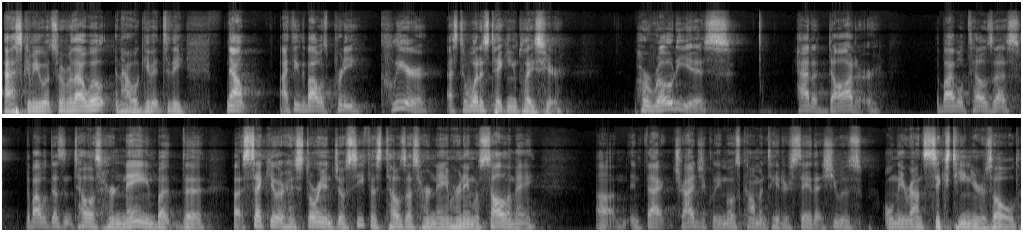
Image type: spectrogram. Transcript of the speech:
Ask of me whatsoever thou wilt, and I will give it to thee. Now, I think the Bible is pretty clear as to what is taking place here. Herodias had a daughter. The Bible tells us, the Bible doesn't tell us her name, but the uh, secular historian Josephus tells us her name. Her name was Salome. Um, in fact, tragically, most commentators say that she was only around 16 years old.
